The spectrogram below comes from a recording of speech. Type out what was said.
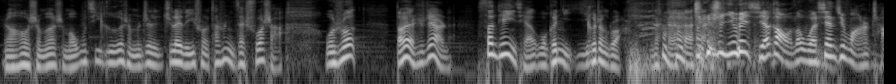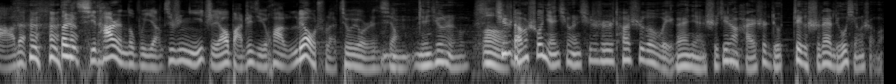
然后什么什么乌鸡哥什么这之类的一说，他说你在说啥？我说导演是这样的，三天以前我跟你一个症状，这是因为写稿子我先去网上查的，但是其他人都不一样，就是你只要把这几句话撂出来，就有人笑。嗯年轻人，嗯其实咱们说年轻人，其实它是个伪概念，实际上还是流这个时代流行什么。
